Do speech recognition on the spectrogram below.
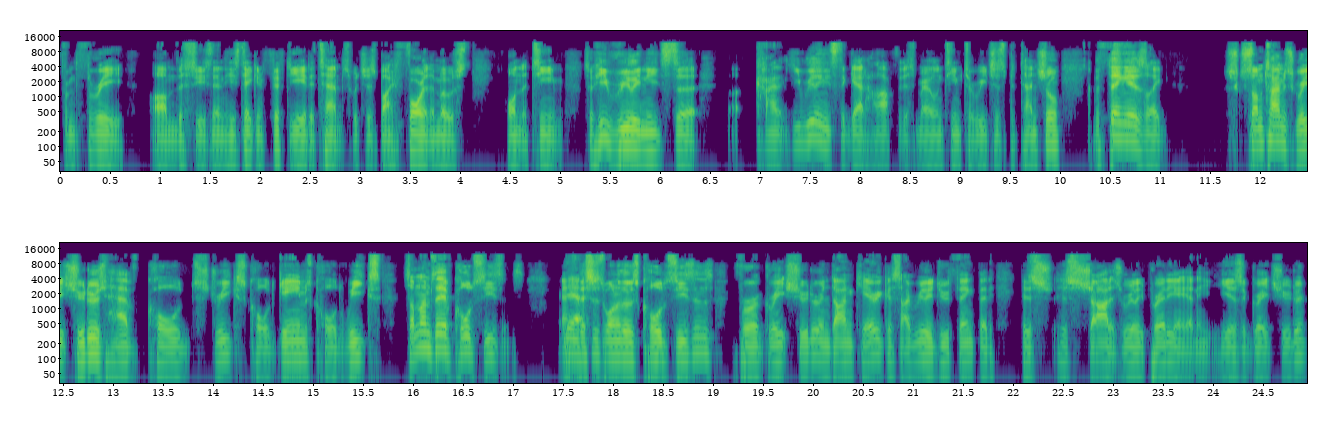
from three um this season, and he's taken 58 attempts, which is by far the most on the team. So he really needs to uh, kind of he really needs to get hot for this Maryland team to reach his potential. The thing is like sometimes great shooters have cold streaks, cold games, cold weeks. Sometimes they have cold seasons. And yeah. this is one of those cold seasons for a great shooter in Don Carey because I really do think that his his shot is really pretty and he, he is a great shooter.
